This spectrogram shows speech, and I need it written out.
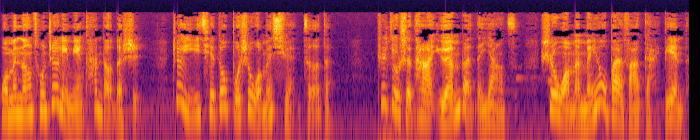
我们能从这里面看到的是，这一切都不是我们选择的，这就是它原本的样子，是我们没有办法改变的。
